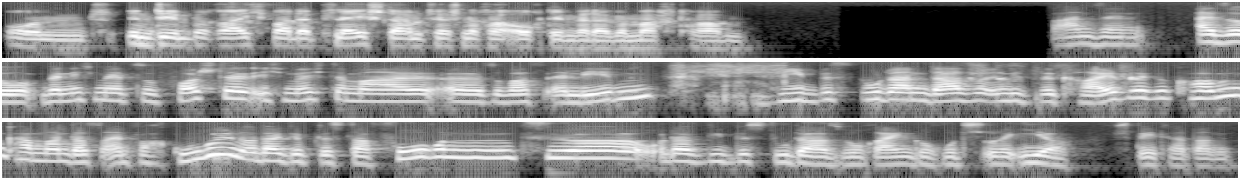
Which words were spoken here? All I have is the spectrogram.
Und in dem Bereich war der Play-Stammtisch nachher auch, den wir da gemacht haben. Wahnsinn. Also, wenn ich mir jetzt so vorstelle, ich möchte mal äh, sowas erleben, wie bist du dann da so in diese Kreise gekommen? Kann man das einfach googeln oder gibt es da Foren für oder wie bist du da so reingerutscht oder ihr später dann?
